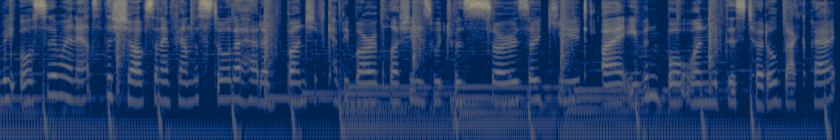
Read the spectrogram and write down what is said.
we also went out to the shops and I found the store that had a bunch of capybara plushies which was so so cute. I even bought one with this turtle backpack.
